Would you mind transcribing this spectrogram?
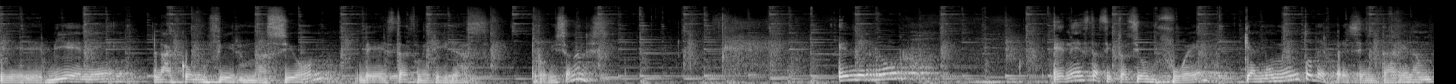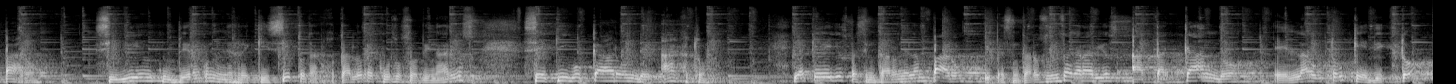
eh, viene la confirmación de estas medidas provisionales. El error en esta situación fue que al momento de presentar el amparo, si bien cumplieron con el requisito de agotar los recursos ordinarios, se equivocaron de acto, ya que ellos presentaron el amparo y presentaron sus agravios atacando el auto que dictó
